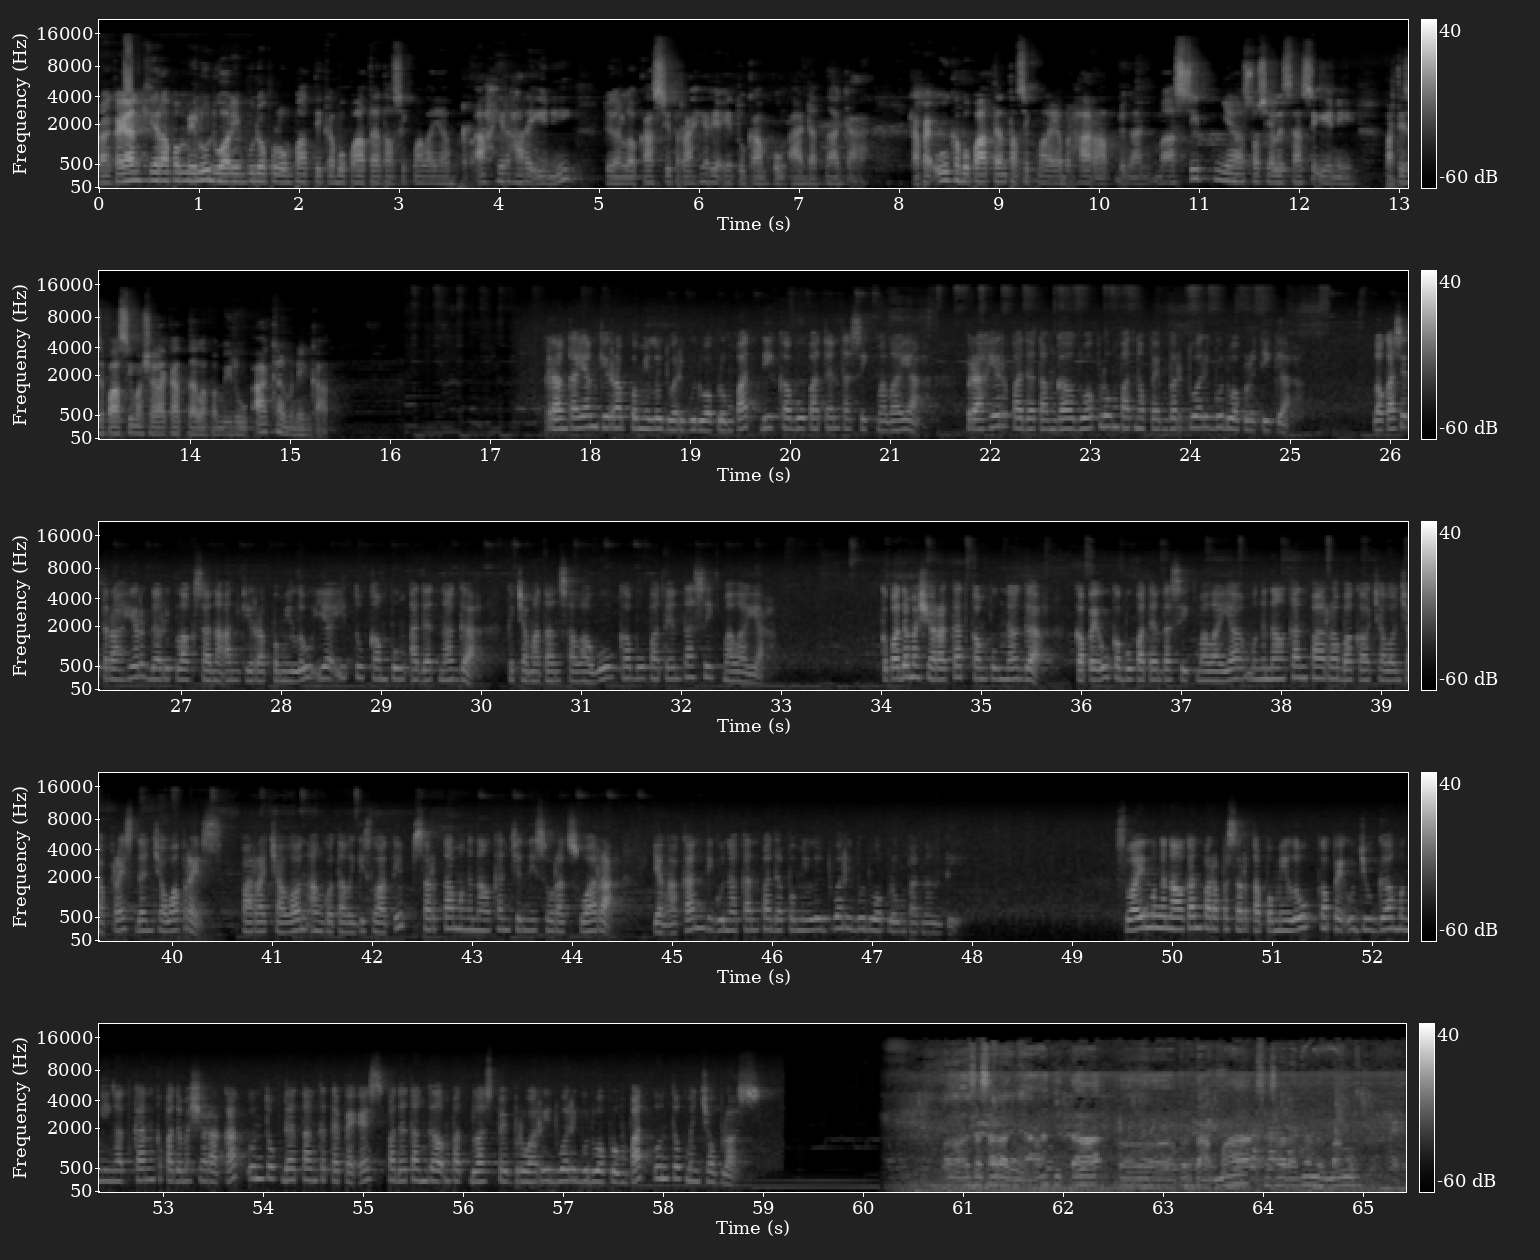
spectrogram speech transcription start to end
Rangkaian kira pemilu 2024 di Kabupaten Tasikmalaya berakhir hari ini dengan lokasi terakhir yaitu Kampung Adat Naga. KPU Kabupaten Tasikmalaya berharap dengan masifnya sosialisasi ini, partisipasi masyarakat dalam pemilu akan meningkat. Rangkaian kirap pemilu 2024 di Kabupaten Tasikmalaya berakhir pada tanggal 24 November 2023. Lokasi terakhir dari pelaksanaan kirap pemilu yaitu Kampung Adat Naga, Kecamatan Salawu, Kabupaten Tasikmalaya. Kepada masyarakat Kampung Naga, KPU Kabupaten Tasikmalaya mengenalkan para bakal calon capres dan cawapres, para calon anggota legislatif, serta mengenalkan jenis surat suara yang akan digunakan pada pemilu 2024 nanti. Selain mengenalkan para peserta pemilu, KPU juga mengingatkan kepada masyarakat untuk datang ke TPS pada tanggal 14 Februari 2024 untuk mencoblos. Uh, sasarannya kita uh, pertama sasarannya memang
